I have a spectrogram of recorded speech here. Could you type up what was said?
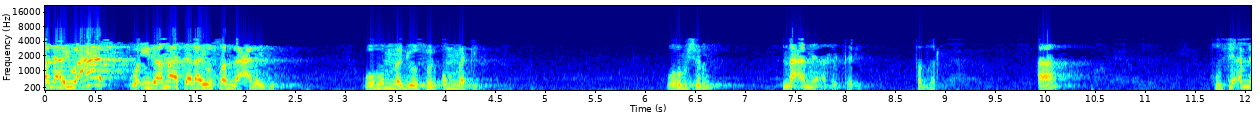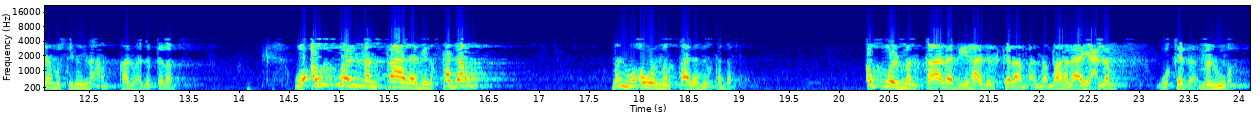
فلا يعاد وإذا مات لا يصلى عليه. وهم مجوس الأمة. وهم شنو؟ نعم يا أخي الكريم. تفضل. أه؟ هم في أمن المسلمين؟ نعم قالوا هذا الكلام. وأول من قال بالقدر من هو أول من قال بالقدر؟ أول من قال بهذا الكلام أن الله لا يعلم وكذا من هو؟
